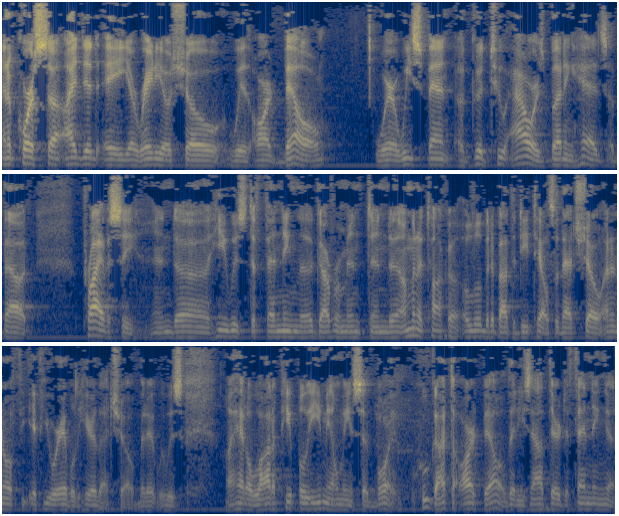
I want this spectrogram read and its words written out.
And of course, I did a, a radio show with Art Bell where we spent a good two hours butting heads about privacy, and uh, he was defending the government. And uh, I'm going to talk a, a, little bit about the details of that show. I don't know if if you were able to hear that show, but it, was. I had a lot of people email me and said, "Boy, who got to Art Bell that he's out there defending uh,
